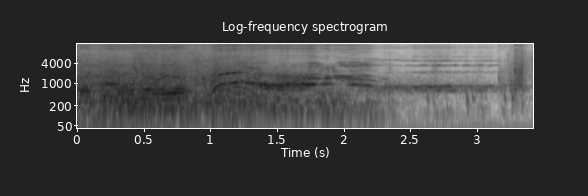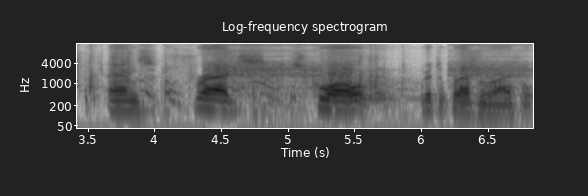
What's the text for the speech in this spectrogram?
Back to the main area. And frags Squall with the plasma rifle.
